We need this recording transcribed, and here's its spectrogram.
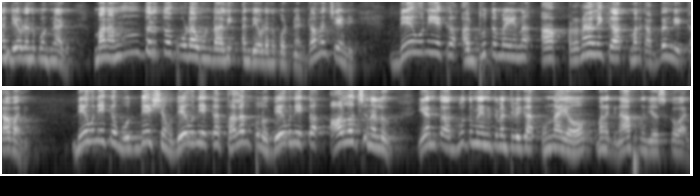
అని దేవుడు అనుకుంటున్నాడు. మనందరితో కూడా ఉండాలి అని దేవుడు అనుకుంటున్నాడు. గమనించేయండి దేవుని యొక్క అద్భుతమైన ఆ ప్రణాళిక మనకు అర్థం కావాలి. దేవుని యొక్క ఉద్దేశం దేవుని యొక్క తలంపులు దేవుని యొక్క ఆలోచనలు ఎంత అద్భుతమైనటువంటివిగా ఉన్నాయో మన జ్ఞాపకం చేసుకోవాలి.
